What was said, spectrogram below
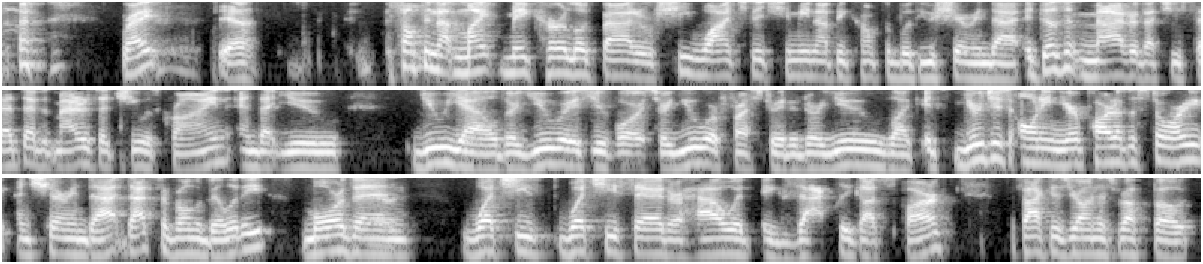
right? Yeah something that might make her look bad or she watched it she may not be comfortable with you sharing that. It doesn't matter that she said that. It matters that she was crying and that you you yelled or you raised your voice or you were frustrated or you like it's you're just owning your part of the story and sharing that. That's the vulnerability more than yeah. what she's what she said or how it exactly got sparked. The fact is you're on this rough boat.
